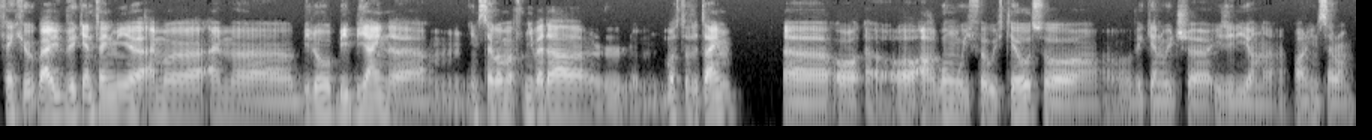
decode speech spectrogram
Thank you. But they can find me. Uh, I'm uh, I'm uh, below be, behind um, Instagram of Nivada uh, most of the time, uh, or or Argon with with Theo, so they can reach easily on on Instagram.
